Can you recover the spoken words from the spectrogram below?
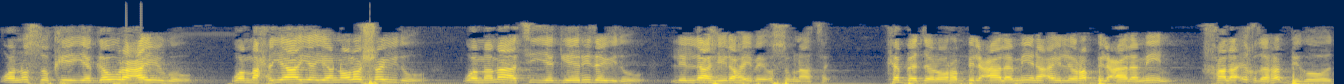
wa nusukii iyo gowracaygu wa maxyaaya iyo noloshaydu wa mamaatii iyo geeridaydu lilaahi ilaahay bay u sugnaatay. Ka bedelo rabbialcaalamiina ay lirabbi alcaalamiin khalaa'iqda rabbigood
